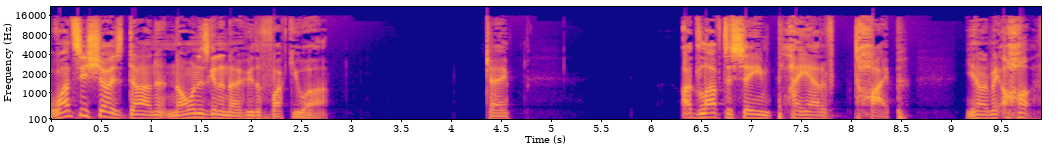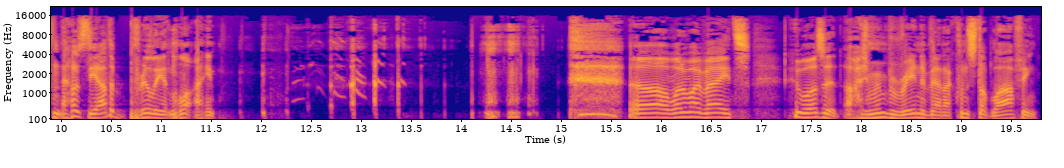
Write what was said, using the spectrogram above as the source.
Once this show's done, no one is going to know who the fuck you are. Okay? I'd love to see him play out of type. You know what I mean? Oh, and that was the other brilliant line. oh, one of my mates. Who was it? I remember reading about it. I couldn't stop laughing.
